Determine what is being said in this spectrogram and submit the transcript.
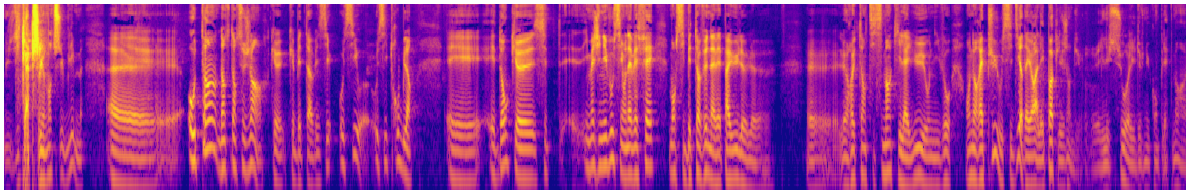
une musique absolument sublime. Autant dans, dans, ce genre que, que Beethoven, c'est aussi, aussi troublant. Et, donc, euh, imaginez-vous si on avait fait, bon, si Beethoven n'avait pas eu le, le, euh, retentissement qu'il a eu au niveau, on aurait pu aussi dire, d'ailleurs à l'époque, les gens, il il est sourd, il est devenu complètement. euh,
